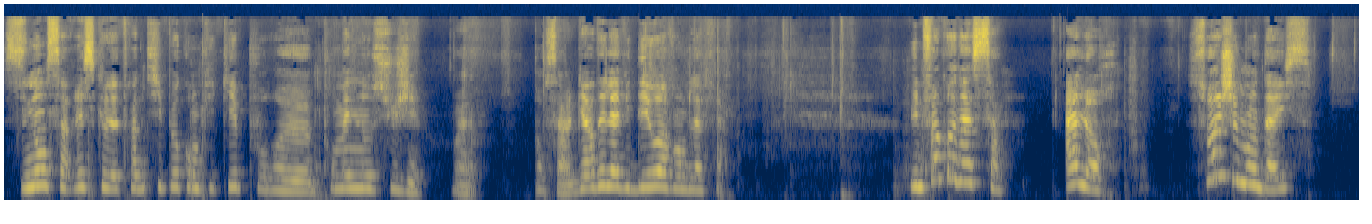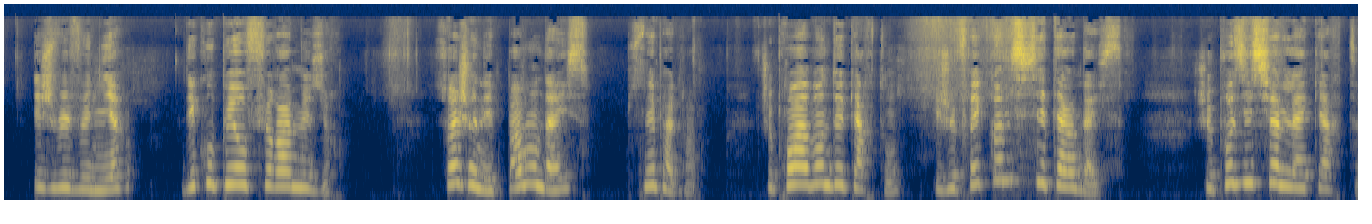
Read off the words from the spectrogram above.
Sinon, ça risque d'être un petit peu compliqué pour, euh, pour mettre nos sujets. Voilà. Pour ça, regardez la vidéo avant de la faire. Une fois qu'on a ça, alors, soit j'ai mon dice et je vais venir découper au fur et à mesure. Soit je n'ai pas mon dice, ce n'est pas grave. Je prends ma bande de carton et je ferai comme si c'était un dice. Je positionne la carte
